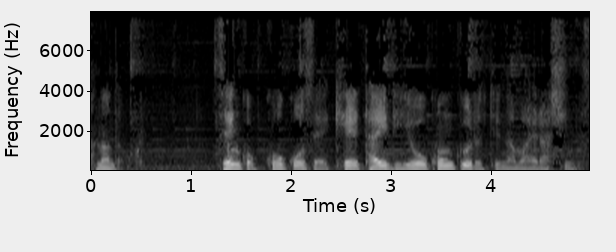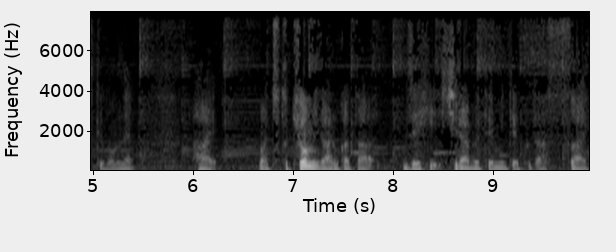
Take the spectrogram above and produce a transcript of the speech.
なんなんだろう、これ。全国高校生携帯利用コンクールっていう名前らしいんですけどね。はい。まあ、ちょっと興味がある方、ぜひ調べてみてください。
